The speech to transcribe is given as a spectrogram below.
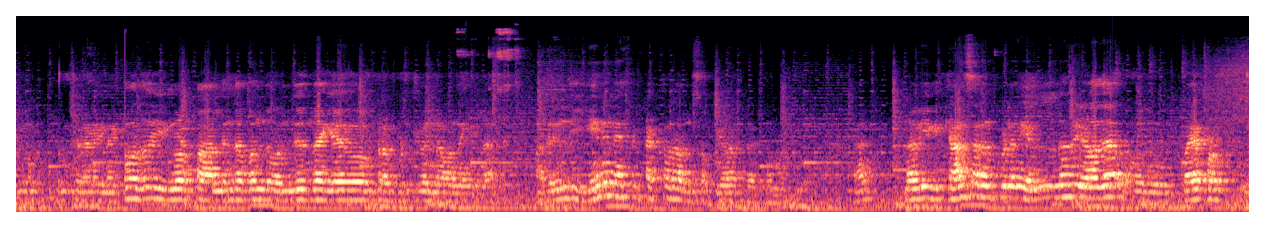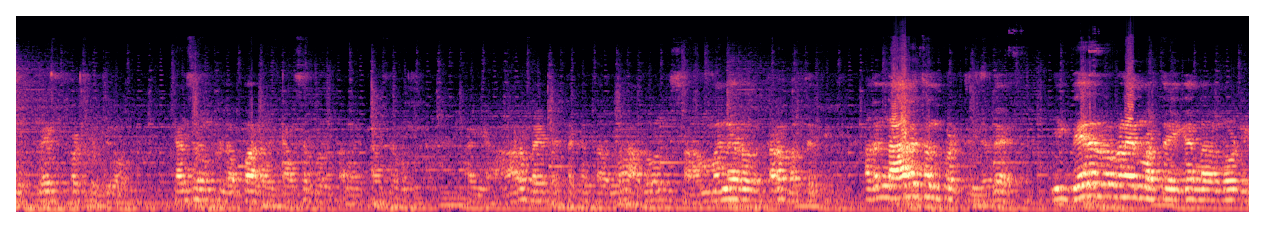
ಇಲಾಖೆ ಈಗ ನೋಡಪ್ಪ ಅಲ್ಲಿಂದ ಬಂದು ಒಂದಿನದಾಗ ಉತ್ತರ ಬಿಡ್ತೀವಿ ಅನ್ನೋ ಅನ್ನಂಗಿಲ್ಲ. ಅದರಿಂದ ಏನೇನು ಎಫೆಕ್ಟ್ ಆಗ್ತದೆ ಅದನ್ನ ಸ್ವಲ್ಪ ಹೇಳೋಕೆ ಪ್ರಯತ್ನ ಮಾಡ್ತೀವಿ? ನಾವೀಗ ಕ್ಯಾನ್ಸರ್ ಅಂದ್ಕೊಳ್ಳಿ ಎಲ್ಲರೂ ಹೇಳೋದೇ ಒಂದು ಭಯ ಭಯ ಪಡ್ತಿರ್ತೀವಿ ನಾವು ಕ್ಯಾನ್ಸರ್ ಅಂದ್ಕೊಳ್ಳಿ ಅಪ್ಪ ನನಗೆ ಕ್ಯಾನ್ಸರ್ ಬರುತ್ತಾ, ನನಗೆ ಕ್ಯಾನ್ಸರ್ ಬರುತ್ತೆ? ಹಾಗೆ ಯಾರು ಭಯ ಪಡ್ತಕ್ಕಂಥವನ್ನ ಅದು ಒಂದು ಸಾಮಾನ್ಯ ರೋಗ ಥರ ಬರ್ತಿರ್ತೀವಿ. ಅದನ್ನು ನಾವೇ ತಂದು ಕೊಡ್ತೀವಿ ಅದೇ. ಈಗ ಬೇರೆ ರೋಗಗಳು ಏನು ಮಾಡ್ತೇವೆ? ಈಗ ನಾವು ನೋಡ್ರಿ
